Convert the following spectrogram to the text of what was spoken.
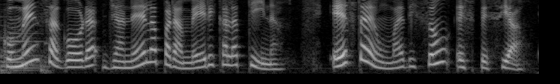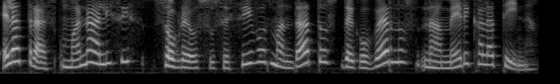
começa agora Janela para América Latina. Esta é uma edição especial. Ela traz uma análise sobre os sucessivos mandatos de governos na América Latina.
